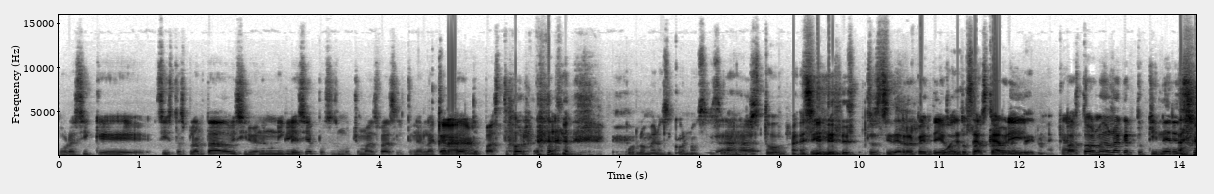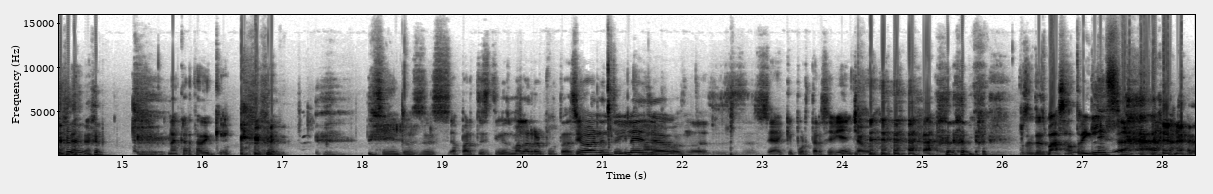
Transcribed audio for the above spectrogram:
Ahora sí que si estás plantado y sirven en una iglesia, pues es mucho más fácil tener la carta Claro. de tu pastor. Por lo menos si conoces al pastor. sí, entonces si de repente llegas con tu pastor y... Pastor, me da una carta. ¿Tú quién eres? ¿Una carta de qué? sí, entonces, aparte si tienes mala reputación en tu iglesia, pues no, o sea, hay que portarse bien, chavo. Pues entonces vas a otra iglesia.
